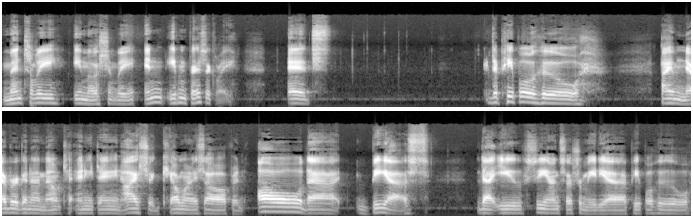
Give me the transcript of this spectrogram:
mentally, emotionally, and even physically. It's the people who I am never going to amount to anything. I should kill myself and all that BS that you see on social media. People who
